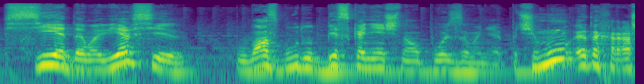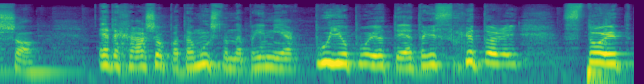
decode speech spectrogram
Все демо-версии у вас будут бесконечного пользования. Почему это хорошо? Это хорошо, потому что, например, Пуyo Пуyo Тетрис, который стоит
